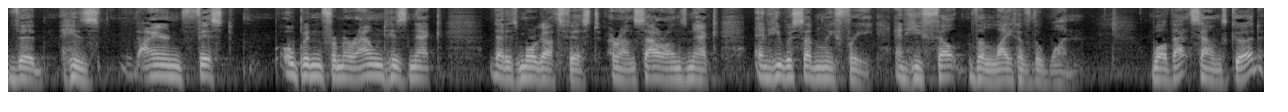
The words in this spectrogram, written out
the, his iron fist opened from around his neck, that is Morgoth's fist, around Sauron's neck, and he was suddenly free, and he felt the light of the One. Well, that sounds good.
